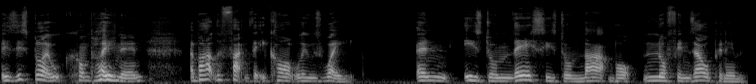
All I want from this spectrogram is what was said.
is this bloke complaining about the fact that he can't lose weight. And he's done this, he's done that, but nothing's helping him.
